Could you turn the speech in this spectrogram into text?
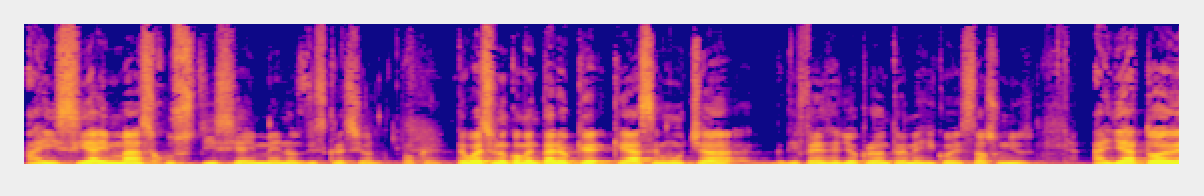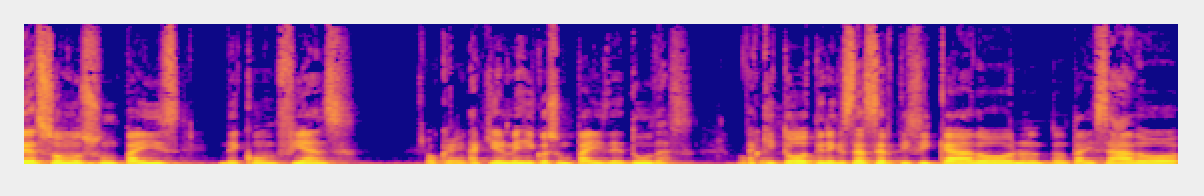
ahí sí hay más justicia y menos discreción. Okay. Te voy a hacer un comentario que, que hace mucha diferencia, yo creo, entre México y Estados Unidos. Allá todavía somos un país de confianza. Okay. Aquí en México es un país de dudas. Okay. Aquí todo tiene que estar certificado, notarizado,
